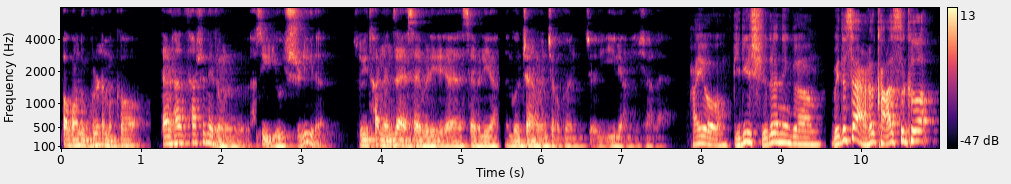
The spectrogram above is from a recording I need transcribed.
曝光度不是那么高，但是他他是那种自己有实力的。所以他能在塞维利呃塞维利亚能够站稳脚跟，这一两年下来，还有比利时的那个维特塞尔和卡拉斯科，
